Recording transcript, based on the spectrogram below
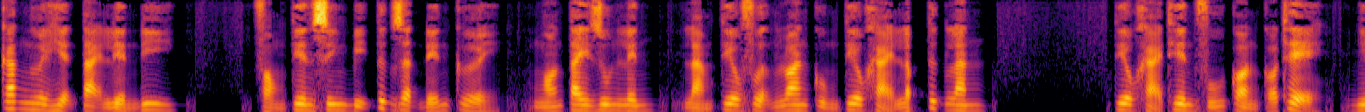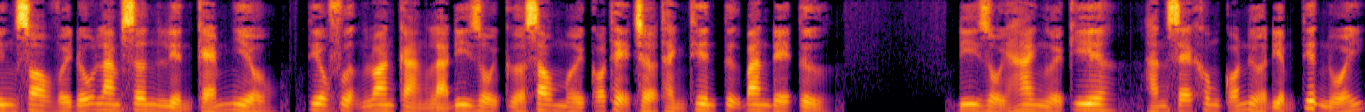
các ngươi hiện tại liền đi. Phòng tiên sinh bị tức giận đến cười, ngón tay run lên, làm tiêu phượng loan cùng tiêu khải lập tức lăn. Tiêu khải thiên phú còn có thể, nhưng so với Đỗ Lam Sơn liền kém nhiều, tiêu phượng loan càng là đi rồi cửa sau mới có thể trở thành thiên tự ban đệ tử. Đi rồi hai người kia, hắn sẽ không có nửa điểm tiếc nuối,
